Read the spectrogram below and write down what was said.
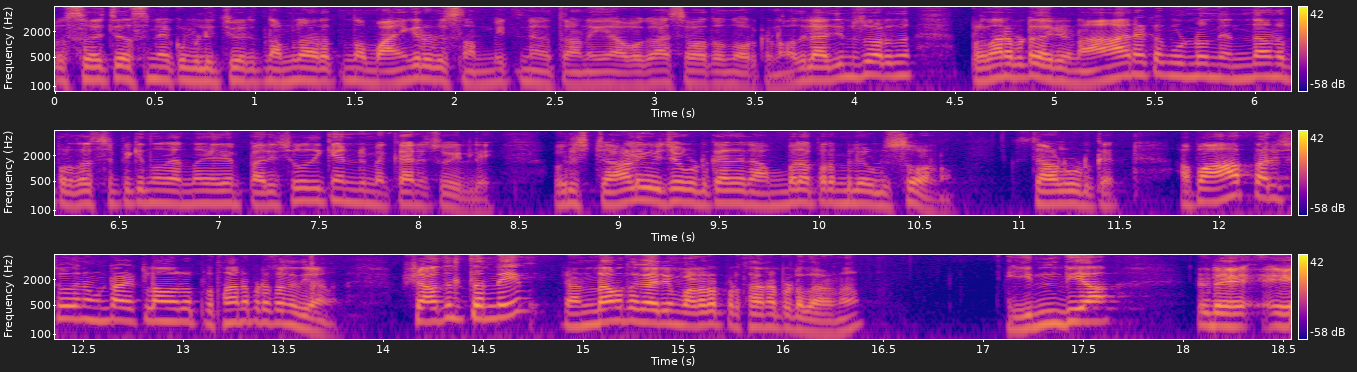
റിസർച്ചേഴ്സിനെയൊക്കെ വിളിച്ചു വരുത്തി നമ്മൾ നടത്തുന്ന ഭയങ്കര ഒരു സമ്മിറ്റിനകത്താണ് ഈ അവകാശവാദം എന്ന് ഓർക്കണം. അതിൽ അജിംസ് പറയുന്നത് പ്രധാനപ്പെട്ട കാര്യമാണ്. ആരൊക്കെ കൊണ്ടുവന്ന് എന്താണ് പ്രദർശിപ്പിക്കുന്നത് എന്ന കാര്യം പരിശോധിക്കാൻ ഒരു മെക്കാനിസം ഇല്ലേ? ഒരു സ്റ്റാൾ ചോദിച്ചാൽ കൊടുക്കാൻ ഒരു അമ്പലപ്പറമ്പിലെ ഉത്സവമാണ്? സ്റ്റാൾ കൊടുക്കാൻ. അപ്പോൾ ആ പരിശോധന ഉണ്ടായിട്ടുള്ള ഒരു പ്രധാനപ്പെട്ട സംഗതിയാണ്. പക്ഷേ അതിൽ തന്നെയും രണ്ടാമത്തെ കാര്യം വളരെ പ്രധാനപ്പെട്ടതാണ്. ഇന്ത്യ യുടെ എ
